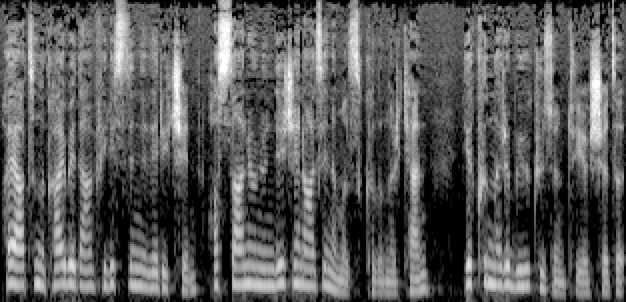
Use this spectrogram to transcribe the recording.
Hayatını kaybeden Filistinliler için hastane önünde cenaze namazı kılınırken yakınları büyük üzüntü yaşadı.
